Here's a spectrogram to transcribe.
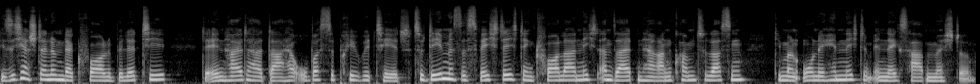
Die Sicherstellung der Crawlability der Inhalte hat daher oberste Priorität. Zudem ist es wichtig, den Crawler nicht an Seiten herankommen zu lassen, die man ohnehin nicht im Index haben möchte,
